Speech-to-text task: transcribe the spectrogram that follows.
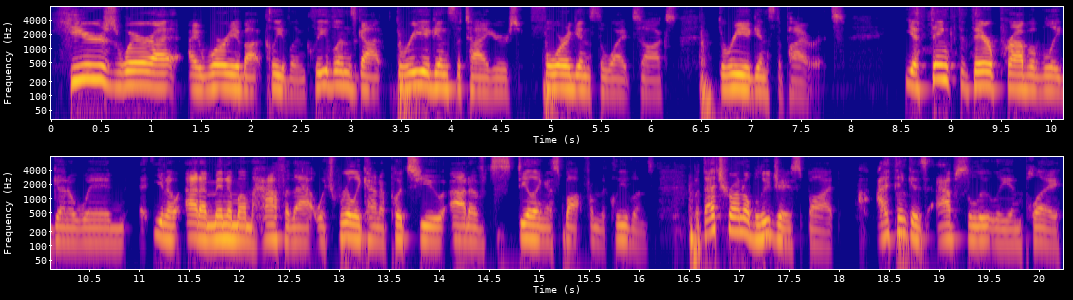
Here's where I, I worry about Cleveland. Cleveland's got three against the Tigers, four against the White Sox, three against the Pirates you think that they're probably going to win, you know, at a minimum half of that, which really kind of puts you out of stealing a spot from the Clevelands. But that Toronto Blue Jays spot, I think is absolutely in play.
